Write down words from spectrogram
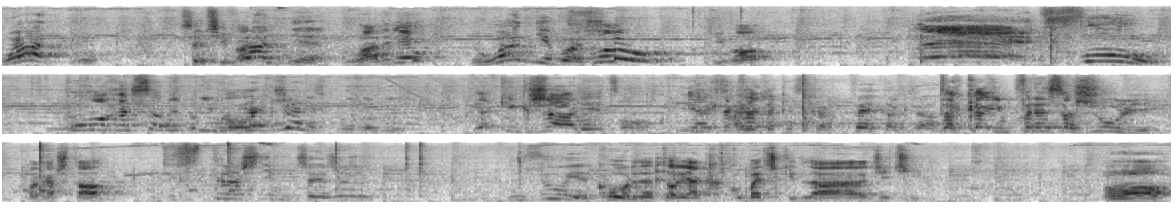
Ładnie! Co ci ładnie? Ładnie! No ładnie właśnie! Fu! Piwo? Eee, fu! Same piwo. Jak grzaniec powinno być. Jakie grzaniec. Jak taka, Ale taka skarpeta grzana. taka impreza żuli. Pokaż to. To strasznie mi że że buzuje. Kurde, to jak kubeczki dla dzieci. O,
